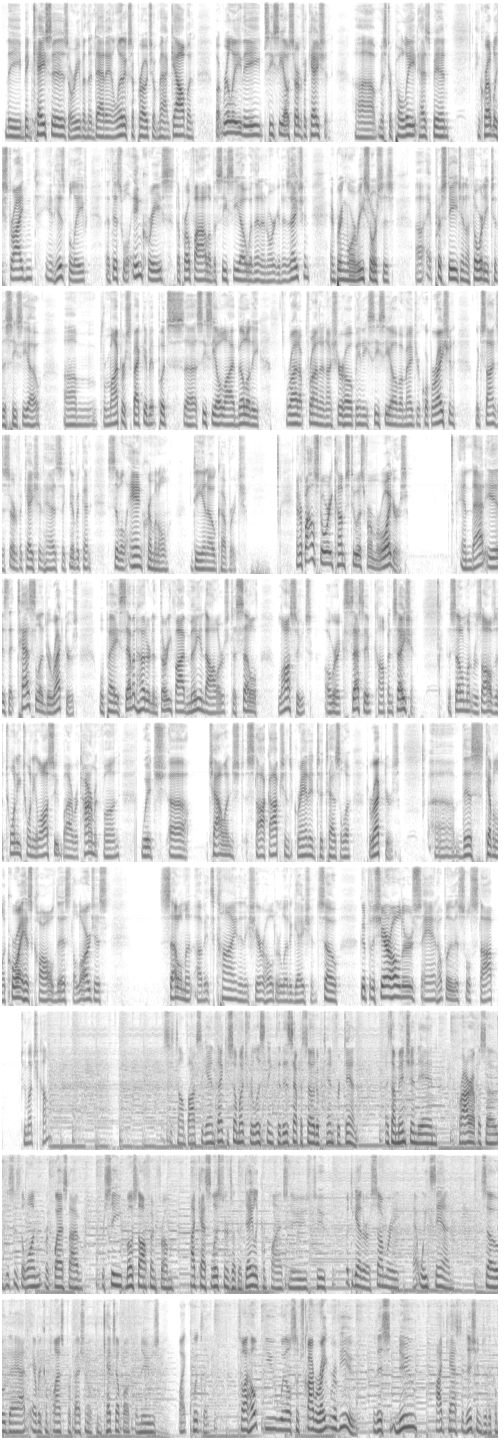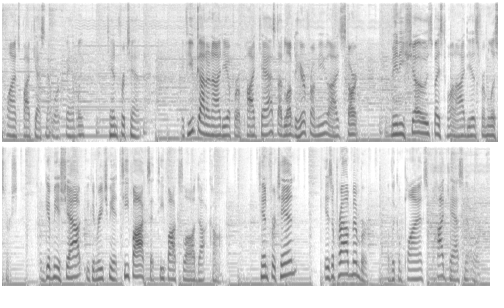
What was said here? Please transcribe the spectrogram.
the big cases or even the data analytics approach of Matt Galvin, but really the CCO certification. Uh, Mr. Polite has been incredibly strident in his belief that this will increase the profile of a CCO within an organization and bring more resources, uh, prestige, and authority to the CCO. Um, from my perspective, it puts uh, CCO liability right up front, and I sure hope any CCO of a major corporation which signs a certification has significant civil and criminal D&O coverage. And our final story comes to us from Reuters and that is that Tesla directors will pay $735 million to settle lawsuits over excessive compensation. The settlement resolves a 2020 lawsuit by a retirement fund which uh, challenged stock options granted to Tesla directors. Um, this, Kevin LaCroix has called this the largest settlement of its kind in a shareholder litigation. So, good for the shareholders, and hopefully this will stop too much comp. This is Tom Fox again. Thank you so much for listening to this episode of 10 for 10. As I mentioned in prior episode, this is the one request I've received most often from podcast listeners of the daily compliance news to put together a summary at week's end so that every compliance professional can catch up on the news quite quickly. So I hope you will subscribe, rate, and review this new podcast addition to the Compliance Podcast Network family, 10 for 10. If you've got an idea for a podcast, I'd love to hear from you. I start many shows based upon ideas from listeners. So give me a shout. You can reach me at tfox at tfoxlaw.com. 10 for 10 is a proud member of the Compliance Podcast Network.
